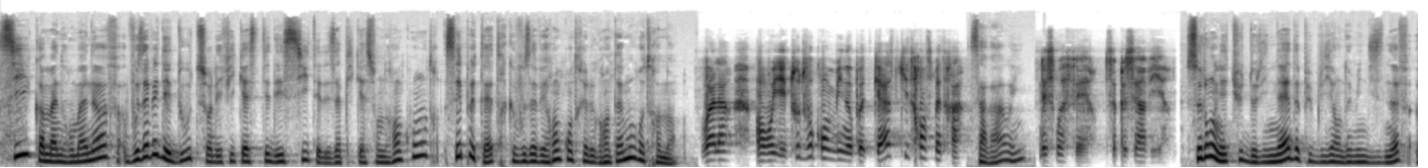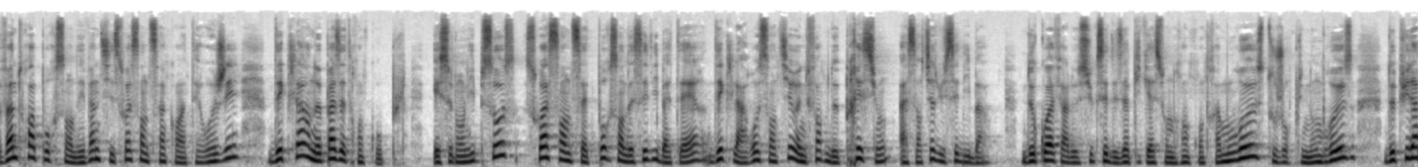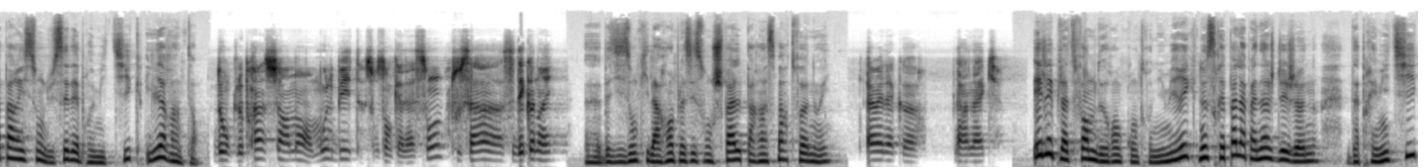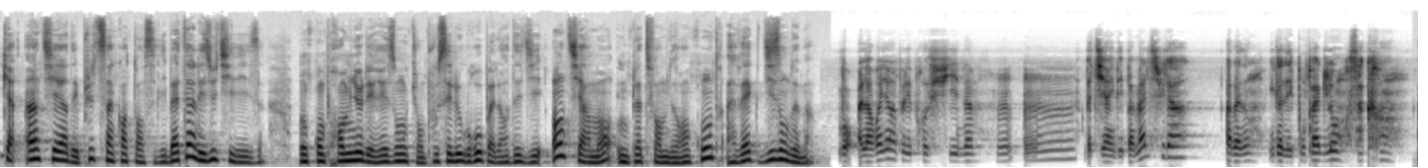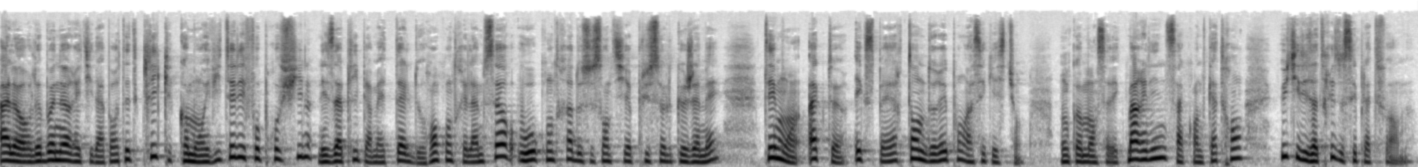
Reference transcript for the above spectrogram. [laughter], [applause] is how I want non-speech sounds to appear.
Si, comme Anne Romanoff, vous avez des doutes sur l'efficacité des sites et des applications de rencontres, c'est peut-être que vous avez rencontré le grand amour autrement. Voilà, envoyez toutes vos combines au podcast qui transmettra. Ça va, oui Laisse-moi faire, ça peut servir. Selon une étude de l'INED publiée en 2019, 23% des 26-65 ans interrogés déclarent ne pas être en couple. Et selon l'Ipsos, 67% des célibataires déclarent ressentir une forme de pression à sortir du célibat. De quoi faire le succès des applications de rencontres amoureuses, toujours plus nombreuses, depuis l'apparition du célèbre mythique il y a 20 ans. Donc le prince charmant en moule bite sur son canasson, tout ça, c'est des conneries. Euh, bah, disons qu'il a remplacé son cheval par un smartphone, oui. Ah ouais, d'accord. L'arnaque. Et les plateformes de rencontres numériques ne seraient pas l'apanage des jeunes. D'après Mythique, un tiers des plus de 50 ans célibataires les utilisent. On comprend mieux les raisons qui ont poussé le groupe à leur dédier entièrement une plateforme de rencontre avec Disons Demain. Bon, alors voyons un peu les profils. Hum, hum. Bah tiens, il est pas mal celui-là. Ah bah non, il a des pompes à gland, ça craint. Alors, le bonheur est-il à portée de clic? Comment éviter les faux profils? Les applis permettent-elles de rencontrer l'âme sœur ou au contraire de se sentir plus seul que jamais? Témoins, acteurs, experts tentent de répondre à ces questions. On commence avec Marilyn, 54 ans, utilisatrice de ces plateformes.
